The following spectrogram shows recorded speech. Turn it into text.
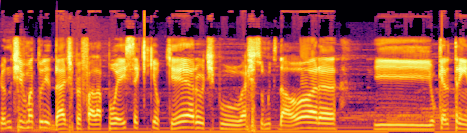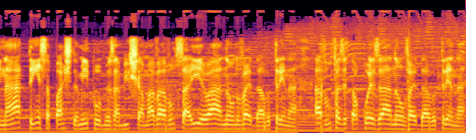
eu não tive maturidade para falar, pô, é isso aqui que eu quero, tipo, acho isso muito da hora. E eu quero treinar, tem essa parte também, pô, meus amigos chamavam, ah, vamos sair, eu, ah, não, não vai dar, vou treinar. Ah, vamos fazer tal coisa, ah, não, vai dar, vou treinar.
